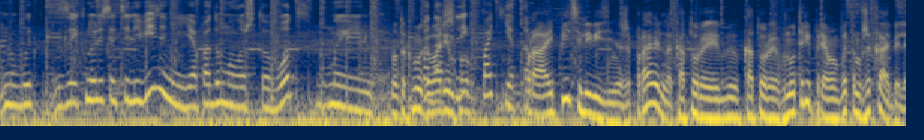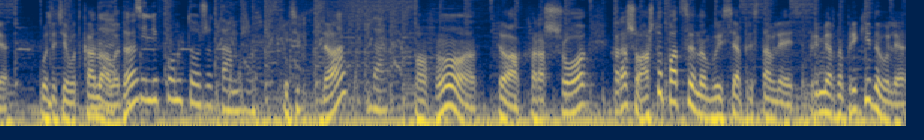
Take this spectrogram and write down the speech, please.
Ну, вы заикнулись о телевидении, я подумала, что вот мы Ну так мы говорим к пакетам. про IP-телевидение же, правильно? Которые, которые внутри, прямо в этом же кабеле. Вот эти вот каналы, да? и телефон тоже там же, И теле- Да? да. Ага, так, хорошо. Хорошо. А что по ценам вы из себя представляете? Примерно прикидывали?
